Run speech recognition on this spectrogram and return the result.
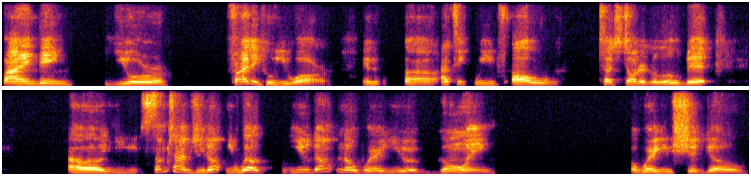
finding your, finding who you are. And uh, I think we've all touched on it a little bit. Uh, you, sometimes you don't, you, well, you don't know where you're going or where you should go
